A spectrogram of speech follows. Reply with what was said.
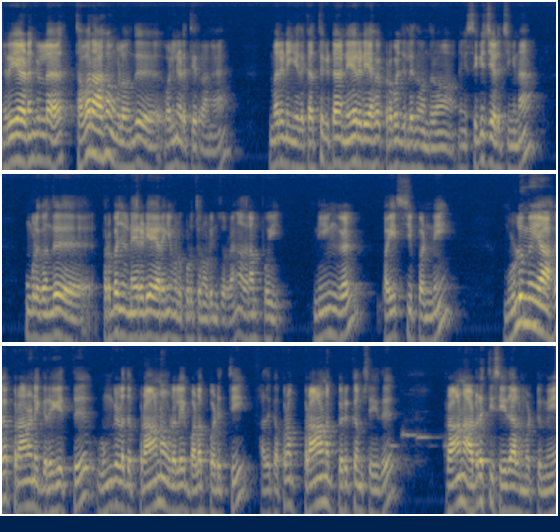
நிறைய இடங்களில் தவறாக உங்களை வந்து வழிநடத்திடுறாங்க. இது மாதிரி நீங்கள் இதை கற்றுக்கிட்டா நேரடியாக பிரபஞ்சத்துலேருந்து வந்துடும் நீங்கள் சிகிச்சை அளிச்சிங்கன்னா உங்களுக்கு வந்து பிரபஞ்சம் நேரடியாக இறங்கி உங்களுக்கு கொடுத்துரும் அப்படின்னு சொல்கிறாங்க அதெல்லாம் போய் நீங்கள் பயிற்சி பண்ணி முழுமையாக பிராணனை கிரகித்து உங்களது பிராண உடலை பலப்படுத்தி அதுக்கப்புறம் பிராண பெருக்கம் செய்து பிராண அடர்த்தி செய்தால் மட்டுமே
